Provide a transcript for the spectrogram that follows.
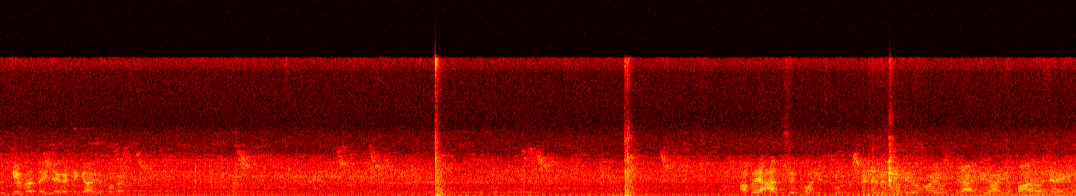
तू कैमरा तक जाएगा टिका के पकड़। अबे हाथ से खोल इसको का ये बाहर हो जाएगा।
